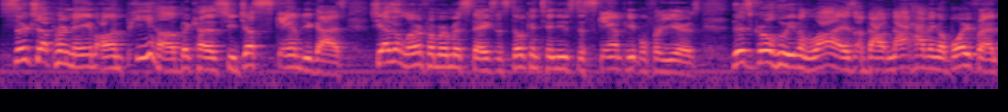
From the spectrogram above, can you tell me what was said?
Search up her name on P-Hub because she just scammed you guys. She hasn't learned from her mistakes and still continues to scam people for years. This girl who even lies about not having a boyfriend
